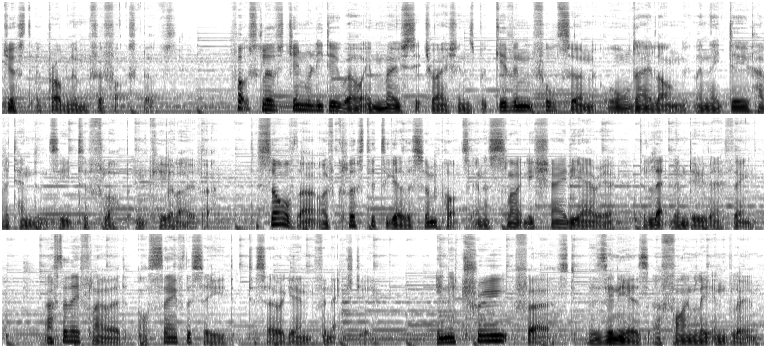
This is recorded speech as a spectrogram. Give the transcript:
just a problem for foxgloves. Foxgloves generally do well in most situations, but given full sun all day long, then they do have a tendency to flop and keel over. To solve that, I've clustered together some pots in a slightly shady area to let them do their thing. After they've flowered, I'll save the seed to sow again for next year. In a true first, the zinnias are finally in bloom.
